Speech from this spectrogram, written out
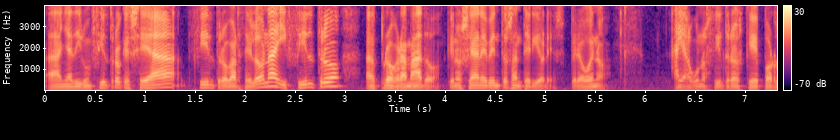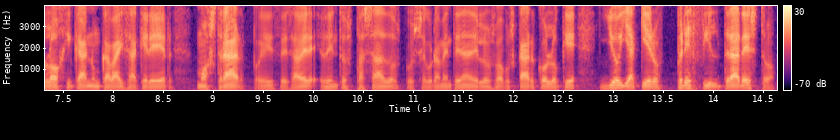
añadir un filtro que sea filtro Barcelona y filtro uh, programado, que no sean eventos anteriores. Pero bueno, hay algunos filtros que por lógica nunca vais a querer mostrar. Pues dices, a ver, eventos pasados, pues seguramente nadie los va a buscar, con lo que yo ya quiero prefiltrar esto.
